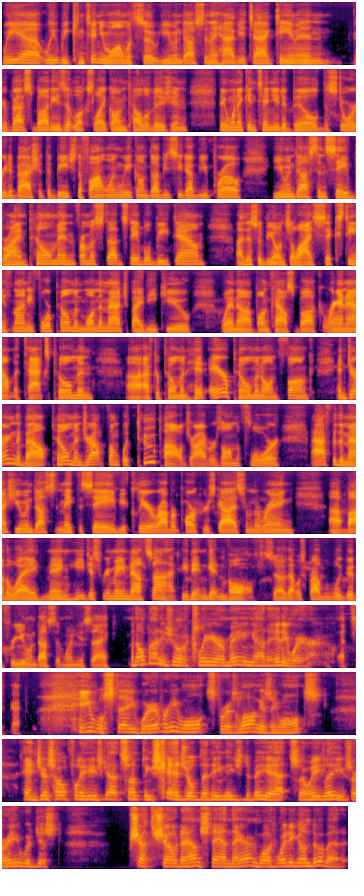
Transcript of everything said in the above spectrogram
We uh we we continue on with so you and Dustin they have you tag teaming your best buddies, it looks like on television. They want to continue to build the story to Bash at the Beach the following week on WCW Pro. You and Dustin save Brian Pillman from a stud stable beatdown. Uh, this would be on July 16th, 94. Pillman won the match by DQ when uh, Bunkhouse Buck ran out and attacks Pillman uh, after Pillman hit Air Pillman on Funk. And during the bout, Pillman dropped Funk with two pile drivers on the floor. After the match, you and Dustin make the save. You clear Robert Parker's guys from the ring. Uh, by the way, Ming, he just remained outside. He didn't get involved. So that was probably good for you and Dustin, wouldn't you say? Nobody's going to clear Ming out of anywhere. That's right. He will stay wherever he wants for as long as he wants and just hopefully he's got something scheduled that he needs to be at so he leaves or he would just shut the show down stand there and what, what are you going to do about it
